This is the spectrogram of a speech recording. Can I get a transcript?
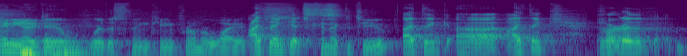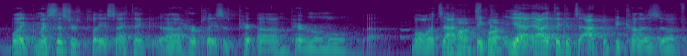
Any idea where this thing came from or why it's I think it's connected to you? I think uh, I think part of the, like my sister's place. I think uh, her place is par- um, paranormal. Uh, well, it's active because spot. yeah, I think it's active because of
